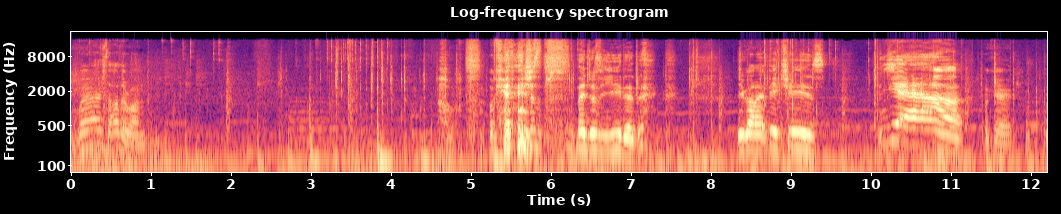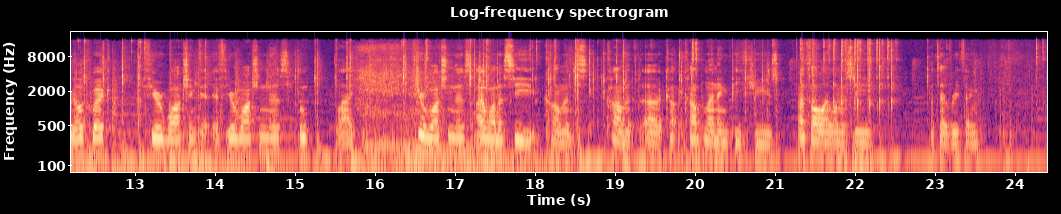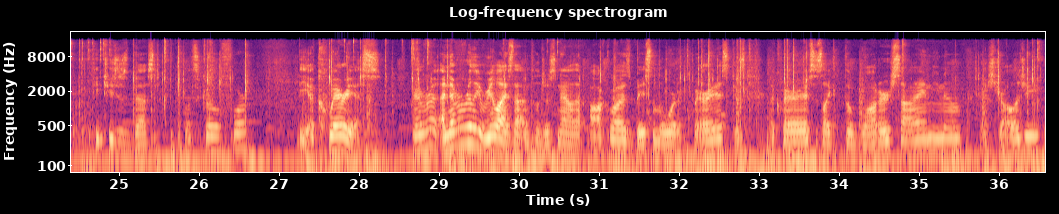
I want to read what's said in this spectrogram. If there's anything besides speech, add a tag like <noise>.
Where's the other one? <laughs> Oh, okay, <laughs> they just they just yeeted. <laughs> You got it, big cheese. Yeah! Okay, real quick, if you're watching it, if you're watching this, oh, lag. If you're watching this, I want to see comments comment, uh, co complimenting Peak Cheese. That's all I want to see. That's everything. Peak Cheese is best. Let's go for the Aquarius. Remember, I never really realized that until just now, that Aqua is based on the word Aquarius, because Aquarius is like the water sign, you know, in astrology.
